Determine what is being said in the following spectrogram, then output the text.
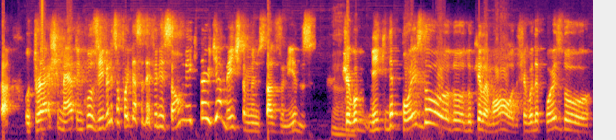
Tá? O thrash metal, inclusive, ele só foi dessa definição meio que tardiamente também nos Estados Unidos. Uhum. Chegou meio que depois do, do, do Kill Em All, chegou depois do,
